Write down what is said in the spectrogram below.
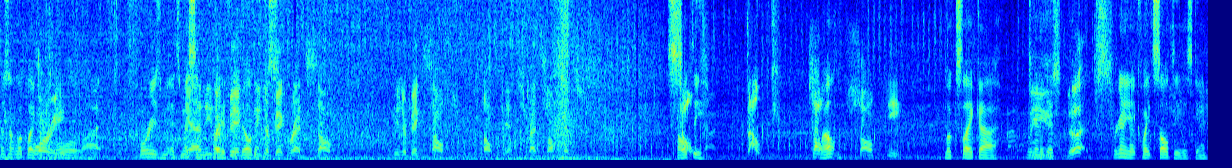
Doesn't look like Quarry. a whole lot. Quarry's m- it's missing these quite are a few big. buildings. These are big red salt. These are big salt salt pits. Red salt pits. Salty. Salt. Salt. Well. salty. Looks like uh, we're gonna get nuts. we're gonna get quite salty this game.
